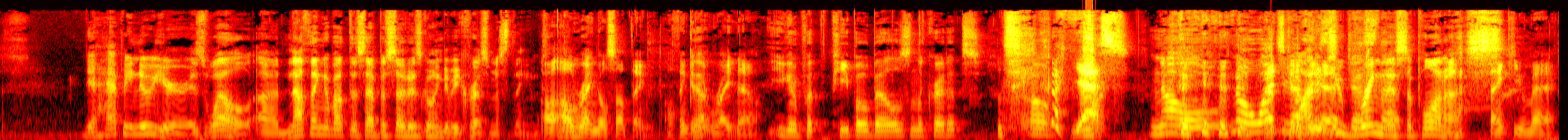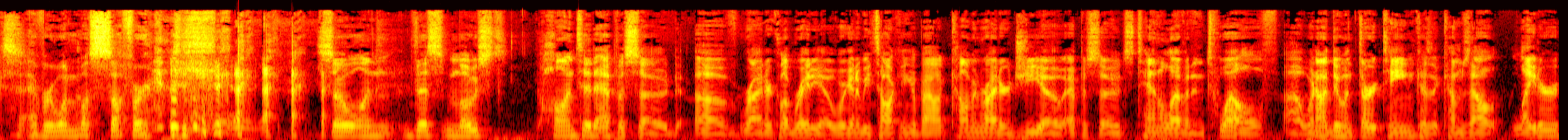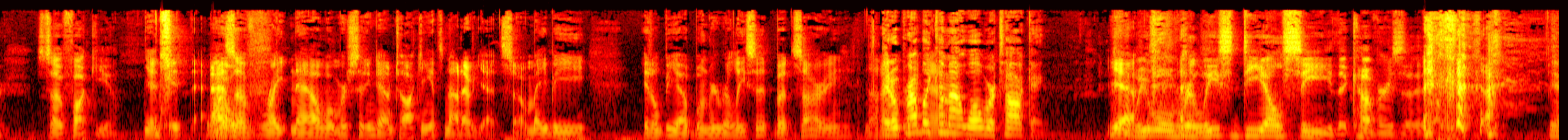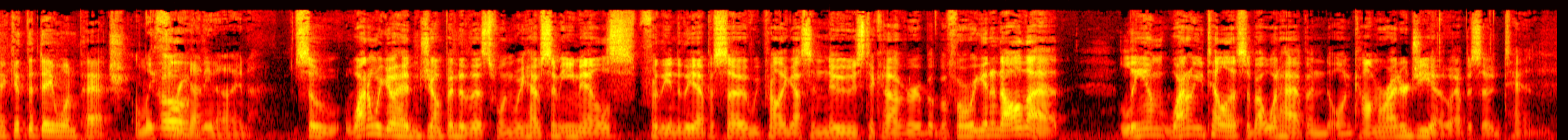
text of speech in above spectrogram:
yeah, Happy New Year as well. Uh, nothing about this episode is going to be Christmas themed. I'll, I'll wrangle something. I'll think of it right now. You gonna put Pipo bells in the credits? Oh Yes. no, no! Why did Why did you bring that? this upon us? Thank you, Max. Everyone must suffer. So on this most haunted episode of Rider Club Radio, we're going to be talking about Kamen Rider Zi-O episodes 10, 11, and 12. Uh, we're not doing 13 because it comes out later, so fuck you. Yeah, it, Wow. as of right now, when we're sitting down talking, it's not out yet. So maybe it'll be out when we release it. But sorry, not. out It'll right probably now. come out while we're talking. Yeah, We will release DLC that covers it. yeah, get the day one patch. only Oh. three ninety nine. So why don't we go ahead and jump into this one? We have some emails for the end of the episode. We probably got some news to cover, but before we get into all that, Liam, why don't you tell us about what happened on Kamen Rider Zi-O episode ten?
